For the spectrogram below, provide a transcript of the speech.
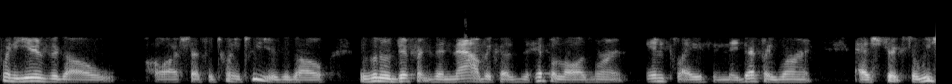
20 years ago, or should say 22 years ago, it was a little different than now because the HIPAA laws weren't in place and they definitely weren't as strict. So we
